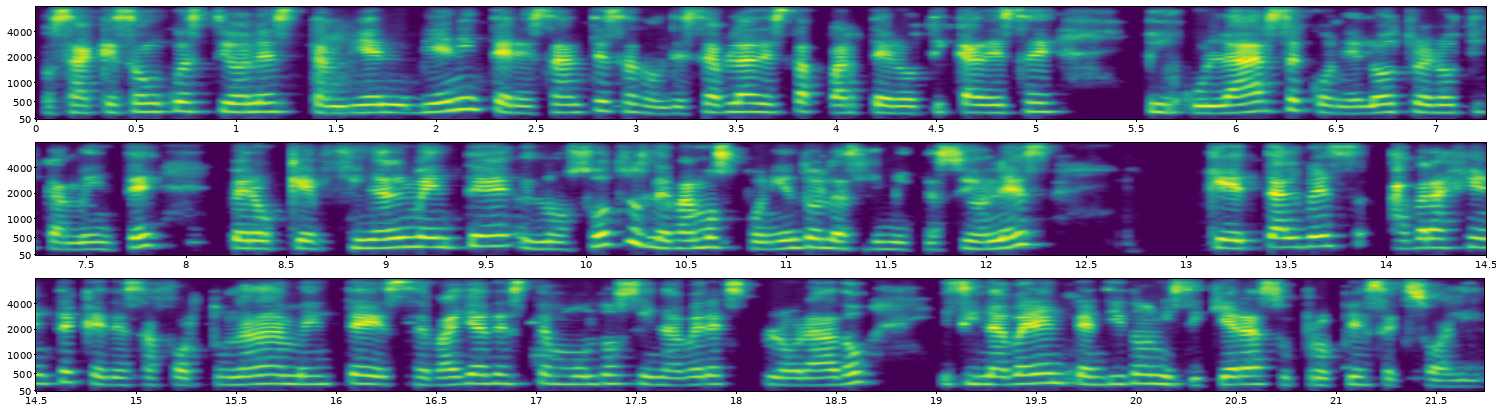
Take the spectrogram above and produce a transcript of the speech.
O sea, que son cuestiones también bien interesantes a donde se habla de esta parte erótica, de ese vincularse con el otro eróticamente, pero que finalmente nosotros le vamos poniendo las limitaciones que tal vez habrá gente que desafortunadamente se vaya de este mundo sin haber explorado y sin haber entendido ni siquiera su propia sexualidad,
